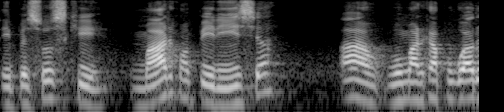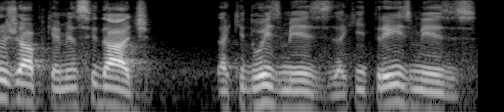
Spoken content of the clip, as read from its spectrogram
tem pessoas que marcam a perícia, ah, vou marcar para o Guarujá, porque é minha cidade. Daqui dois meses, daqui três meses.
